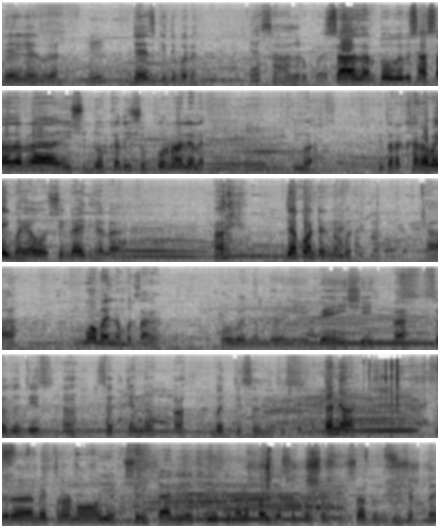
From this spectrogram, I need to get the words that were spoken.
द्याय घ्यायचं द्यायचं किती पर्यंत या सहा हजार रुपये. सहा हजार. दोघं बी सहा सहा हजारला हिशोब डोक्यात हिशोब करून आलेला आहे. बर. ती जरा खराब आहे भैया हो. शिंगाई घ्यायला. हा? द्या कॉन्टॅक्ट नंबर हा. मोबाईल नंबर सांगा. मोबाईल नंबर हे ब्याऐंशी हा. सदोतीस हां. सत्त्याण्णव हां. बत्तीस सदोतीस. धन्यवाद. तर अं, मित्रांनो एक शिंगटा आणि एक हे कोणाला पाहिजे असेल तर संपर्क साधून घेऊ शकताय.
